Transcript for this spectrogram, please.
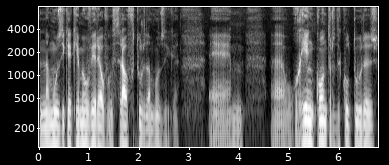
na música, que a meu ver é o, será o futuro da música. É uh, o reencontro de culturas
